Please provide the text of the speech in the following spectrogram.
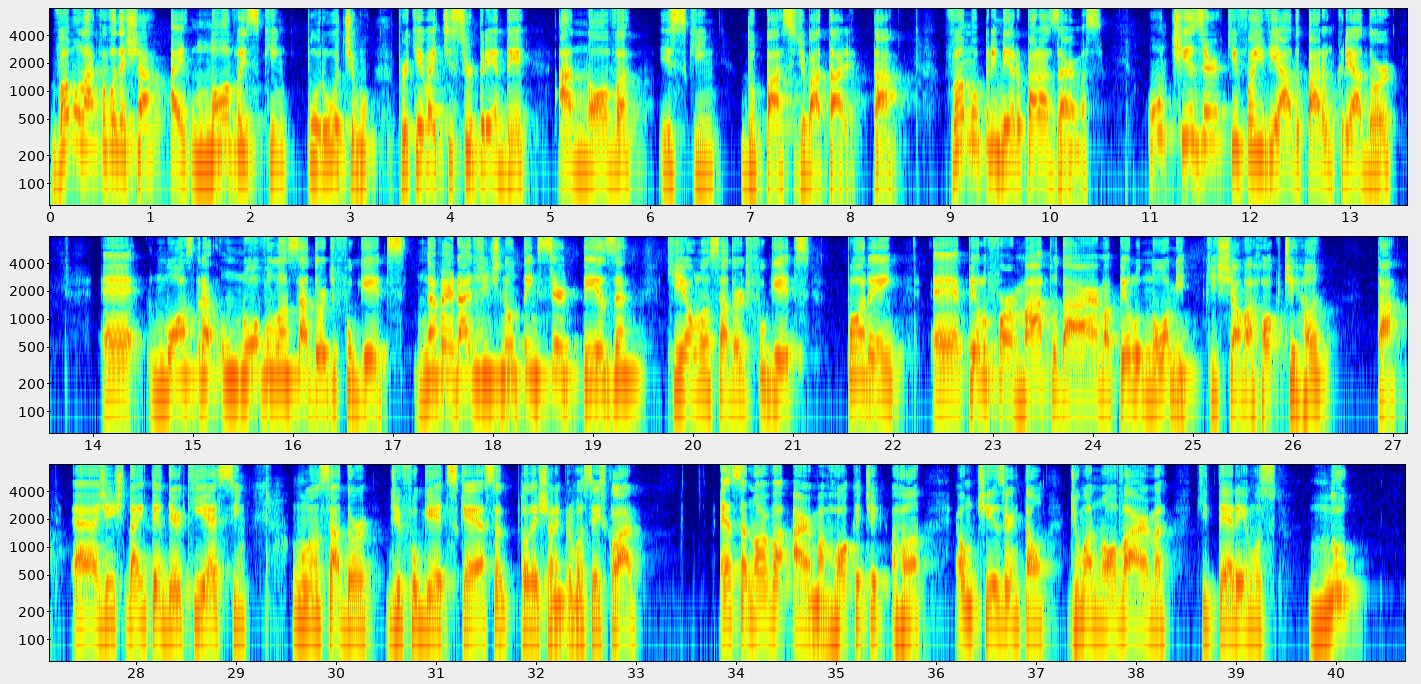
Vamos lá que eu vou deixar a nova skin por último, porque vai te surpreender a nova skin do passe de batalha, tá? Vamos primeiro para as armas. Um teaser que foi enviado para um criador é, mostra um novo lançador de foguetes. Na verdade, a gente não tem certeza que é um lançador de foguetes, porém, é, pelo formato da arma, pelo nome que chama Rocket Ram, tá? É, a gente dá a entender que é sim um lançador de foguetes, que é essa, tô deixando aí para vocês, claro. Essa nova arma, Rocket Ram, é um teaser então de uma nova arma que teremos no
